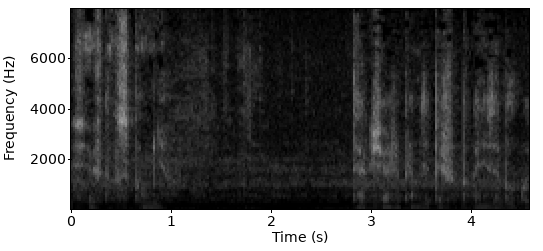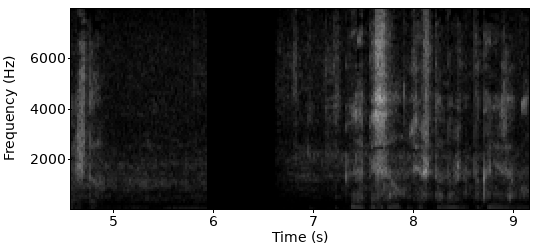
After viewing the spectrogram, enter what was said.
Все, что вспомню. Так, сейчас же прям запишу, пока не забыл кое-что. Записал все, что нужно, пока не забыл.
